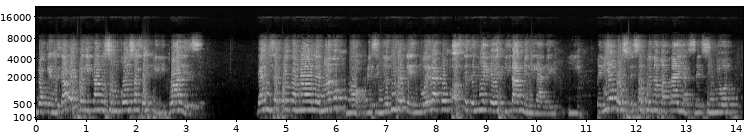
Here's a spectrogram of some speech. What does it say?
lo que le estamos predicando son cosas espirituales. ¿Ya si se porta mal el hermano? No, el Señor dijo que no era con vos que tenía que desquitarme, dígale. Y peleamos esas buenas batallas del Señor.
